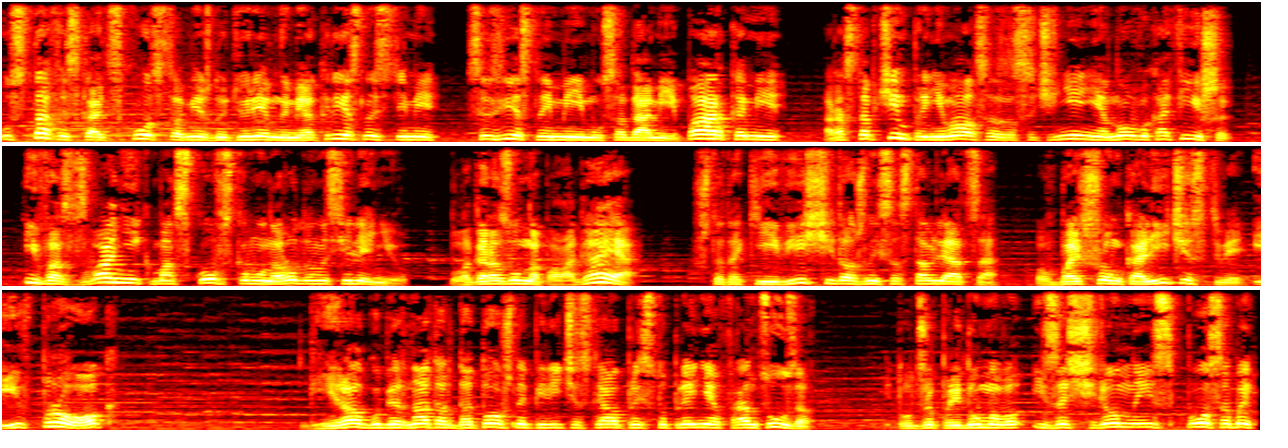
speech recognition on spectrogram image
Устав искать сходство между тюремными окрестностями с известными ему садами и парками, Растопчин принимался за сочинение новых афишек и воззваний к московскому народонаселению – благоразумно полагая, что такие вещи должны составляться в большом количестве и впрок. Генерал-губернатор дотошно перечислял преступления французов и тут же придумывал изощренные способы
